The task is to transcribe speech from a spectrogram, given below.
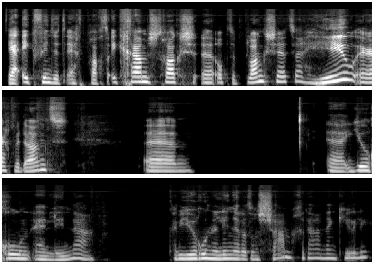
ja, ik vind het echt prachtig. Ik ga hem straks uh, op de plank zetten. Heel erg bedankt. Um, Jeroen en Linda. Hebben Jeroen en Linda dat dan samen gedaan, denken jullie?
